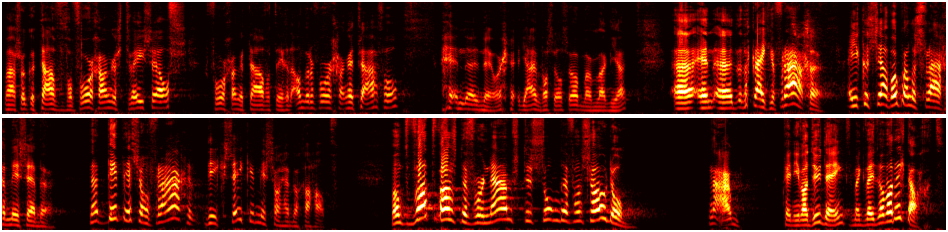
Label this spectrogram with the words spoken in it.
Maar ook een tafel van voorgangers, twee zelfs. Voorgangertafel tegen de andere voorgangertafel. En uh, nee hoor, ja, het was wel zo, maar maakt niet uit. Uh, en uh, dan krijg je vragen. En je kunt zelf ook wel eens vragen mis hebben. Nou, dit is zo'n vraag die ik zeker mis zou hebben gehad. Want wat was de voornaamste zonde van Sodom? Nou, ik weet niet wat u denkt, maar ik weet wel wat ik dacht.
